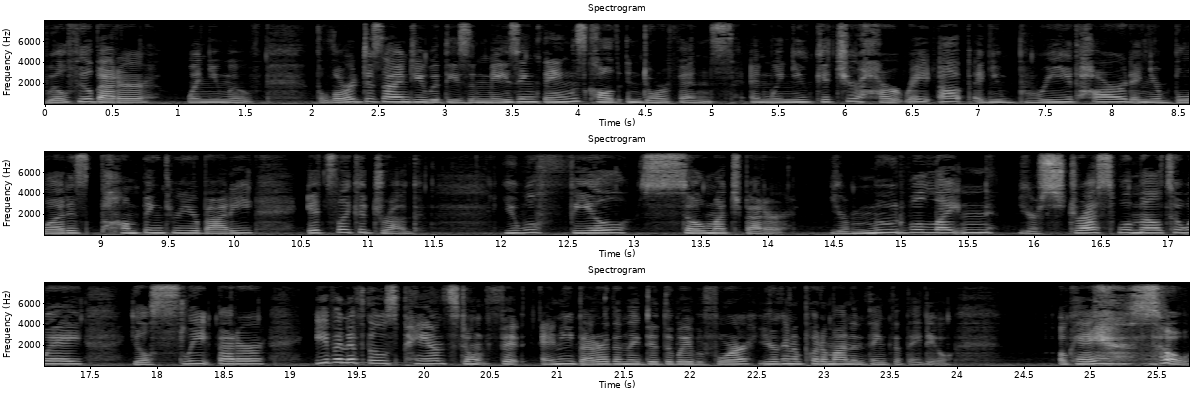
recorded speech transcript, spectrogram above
will feel better when you move. The Lord designed you with these amazing things called endorphins. And when you get your heart rate up and you breathe hard and your blood is pumping through your body, it's like a drug. You will feel so much better. Your mood will lighten, your stress will melt away, you'll sleep better. Even if those pants don't fit any better than they did the way before, you're to put them on and think that they do. Okay, so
